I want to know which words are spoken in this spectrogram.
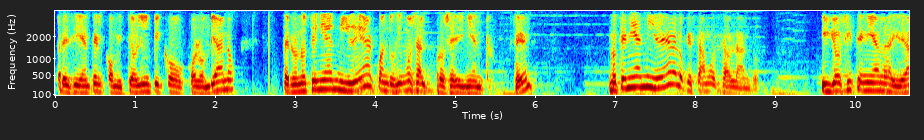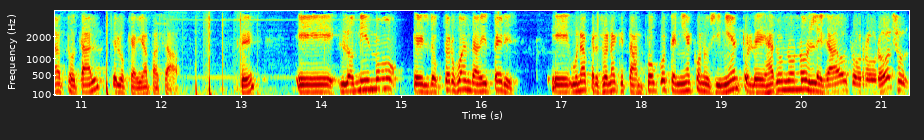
presidente del Comité Olímpico Colombiano, pero no tenía ni idea cuando fuimos al procedimiento. No tenía ni idea de lo que estábamos hablando. Y yo sí tenía la idea total de lo que había pasado, ¿sí? Eh, lo mismo el doctor Juan David Pérez, eh, una persona que tampoco tenía conocimiento, le dejaron unos legados horrorosos,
